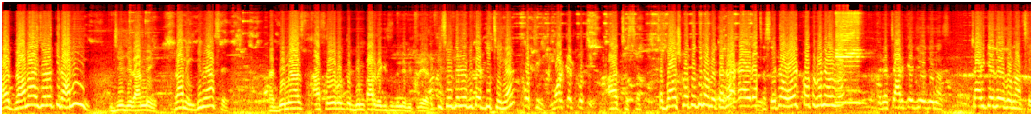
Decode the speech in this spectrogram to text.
আর ব্রাহ্মা এই জন্য কি রানিং? জি জি রানিং। রানিং ডিমে আছে? হ্যাঁ ডিমে আছে বলতে ডিম পারবে কিছুদিনের ভিতরে আর কিছুদিনের ভিতর ডিচিং হ্যাঁ? Coaching market coaching. আচ্ছা আচ্ছা। বয়স কতদিন হবে কাকা আচ্ছা সেটা ওয়েট কতখানি হবে? এটা চার কেজি ওজন আছে। চার কেজি ওজন আছে।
